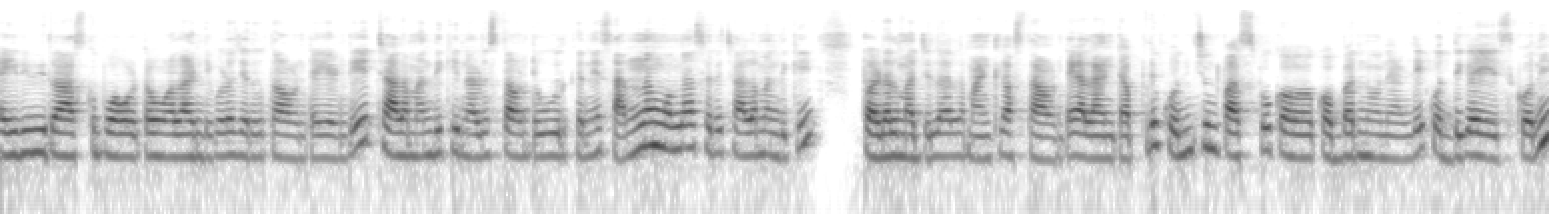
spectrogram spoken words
ఐదు రాసుకుపోవటం అలాంటివి కూడా జరుగుతూ ఉంటాయండి. చాలా మందికి నడుస్తూ ఉంటే ఊరికనే సన్నంగా ఉన్నా సరే చాలా మందికి తొడల మధ్యలో అలా మంటలు వస్తూ ఉంటాయి. అలాంటప్పుడు కొంచెం పసుపు కొబ్బరి నూనె అండి కొద్దిగా వేసుకొని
